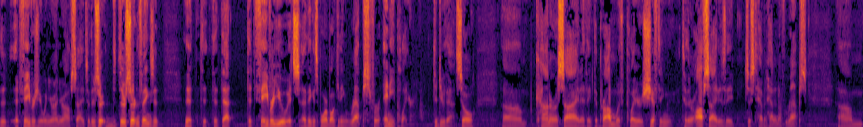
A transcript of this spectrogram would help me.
It favors you when you're on your offside. So there's there's certain things that that that that that favor you. It's I think it's more about getting reps for any player to do that. So. Um, Connor aside, I think the problem with players shifting to their offside is they just haven't had enough reps. Um,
